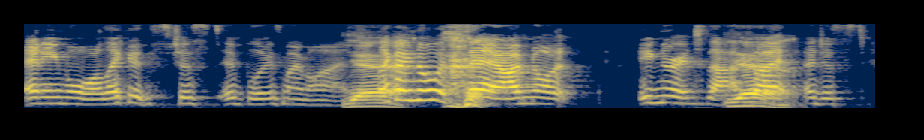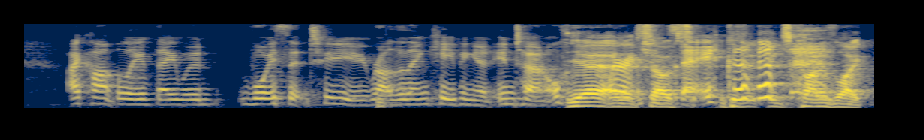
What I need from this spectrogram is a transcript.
anymore. Like it's just, it blows my mind. Yeah. Like I know it's there. I'm not ignorant to that, yeah. but I just, I can't believe they would voice it to you rather than keeping it internal. Yeah. Where it should stay. it's kind of like,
